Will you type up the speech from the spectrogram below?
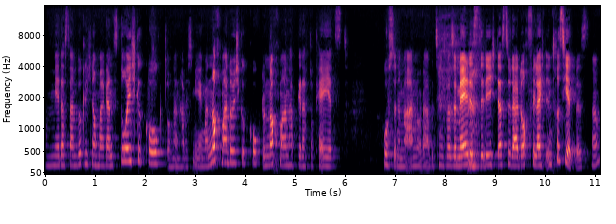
mir das dann wirklich nochmal ganz durchgeguckt und dann habe ich es mir irgendwann nochmal durchgeguckt und nochmal und habe gedacht, okay, jetzt rufst du dann mal an oder beziehungsweise meldest du dich, dass du da doch vielleicht interessiert bist. Ne?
